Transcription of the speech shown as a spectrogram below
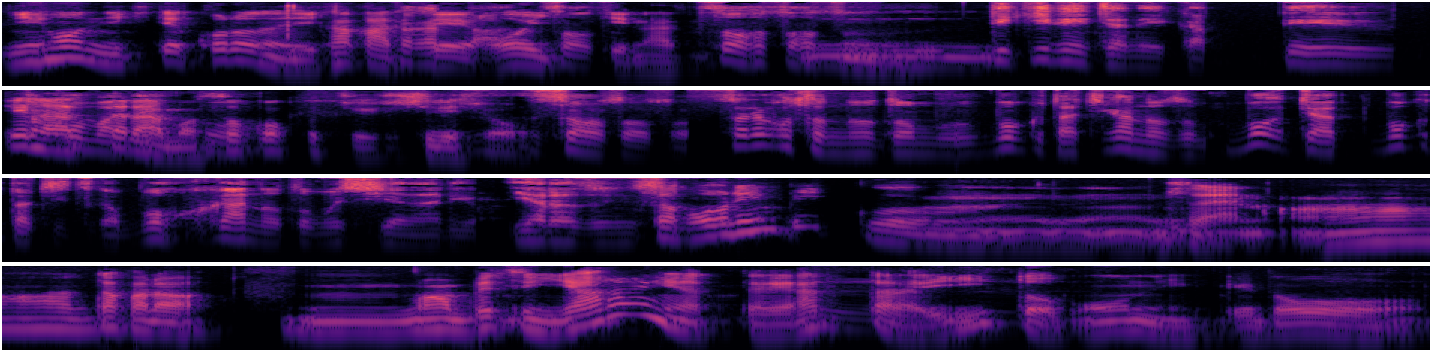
日本に来てコロナにかかって、おいってなって。そうそうそう。うんできねえんじゃねえかっていう。ってなったらもうと祖こ国中止でしょ。そうそうそう。それこそ望む。僕たちが望む。ぼじゃあ僕たちっつうか僕が望むシナリオ。やらずに済むだからオリンピック、うん、そうやなだから、うん、まあ別にやるんやったらやったらいいと思うねんけど、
